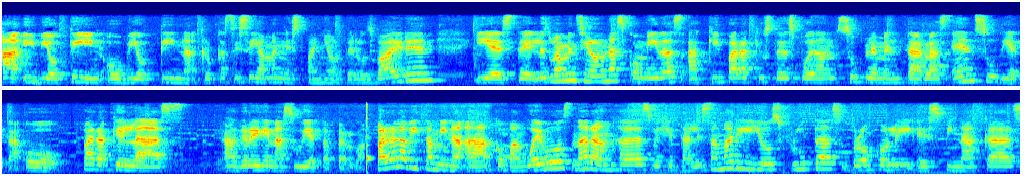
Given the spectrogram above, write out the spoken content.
ah, y biotin o biotina, creo que así se llama en español, pero es Vitamin. Y este, les voy a mencionar unas comidas aquí para que ustedes puedan suplementarlas en su dieta o para que las agreguen a su dieta, perdón. Para la vitamina A, coman huevos, naranjas, vegetales amarillos, frutas, brócoli, espinacas,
